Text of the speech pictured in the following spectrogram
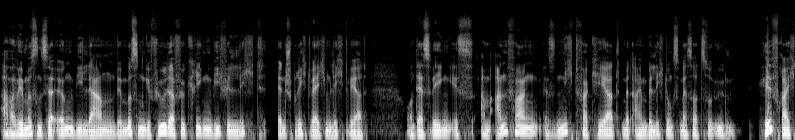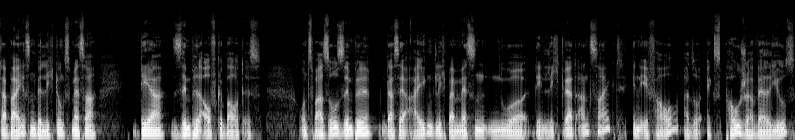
Aber wir müssen es ja irgendwie lernen. Wir müssen ein Gefühl dafür kriegen, wie viel Licht entspricht welchem Lichtwert. Und deswegen ist am Anfang es nicht verkehrt, mit einem Belichtungsmesser zu üben. Hilfreich dabei ist ein Belichtungsmesser, der simpel aufgebaut ist. Und zwar so simpel, dass er eigentlich beim Messen nur den Lichtwert anzeigt in EV, also Exposure Values,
